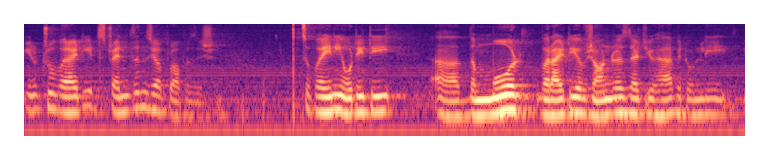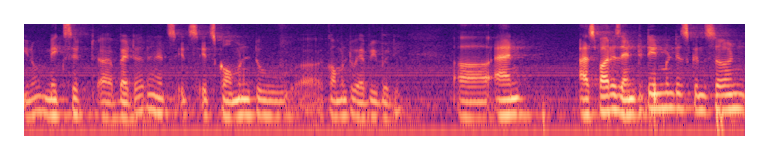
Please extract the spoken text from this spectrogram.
you know, true variety, it strengthens your proposition. So for any OTT, uh, the more variety of genres that you have, it only, you know, makes it uh, better and it's, it's, it's common to, uh, common to everybody. Uh, and as far as entertainment is concerned,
